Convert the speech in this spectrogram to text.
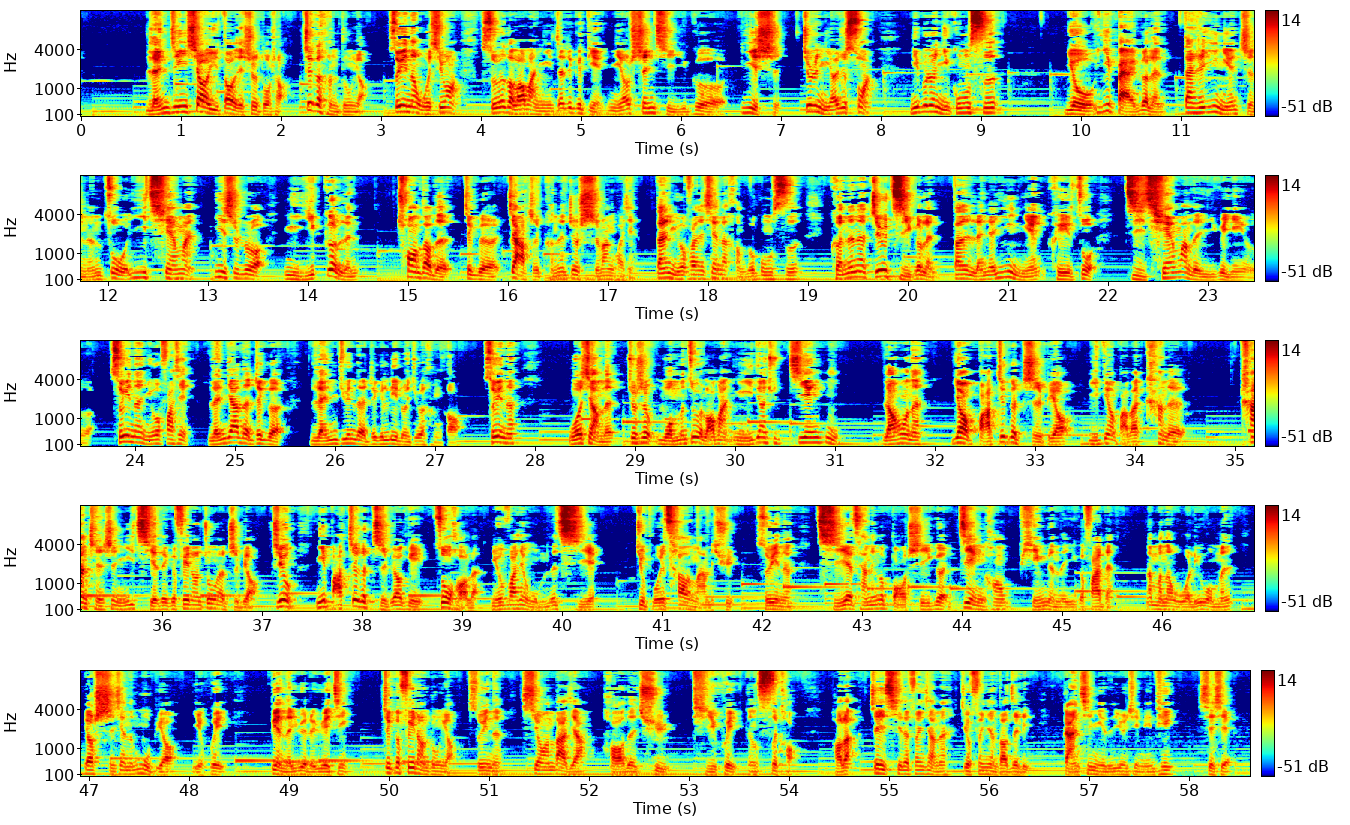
人均效益到底是多少，这个很重要。所以呢，我希望所有的老板，你在这个点你要升起一个意识，就是你要去算，你比如说你公司有一百个人，但是一年只能做一千万，意思就是说你一个人。创造的这个价值可能就十万块钱，但是你会发现现在很多公司可能呢只有几个人，但是人家一年可以做几千万的一个营业额，所以呢你会发现人家的这个人均的这个利润就会很高。所以呢，我想的就是我们作为老板，你一定要去兼顾，然后呢要把这个指标一定要把它看的看成是你企业的一个非常重要指标。只有你把这个指标给做好了，你会发现我们的企业。就不会差到哪里去，所以呢，企业才能够保持一个健康平稳的一个发展。那么呢，我离我们要实现的目标也会变得越来越近，这个非常重要。所以呢，希望大家好好的去体会跟思考。好了，这一期的分享呢就分享到这里，感谢你的用心聆听，谢谢。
